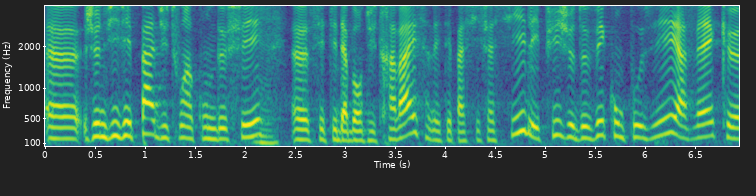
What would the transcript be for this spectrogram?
euh, je ne vivais pas du tout un conte de fées. Euh, c'était d'abord du travail, ça n'était pas si facile, et puis je devais composer avec euh,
